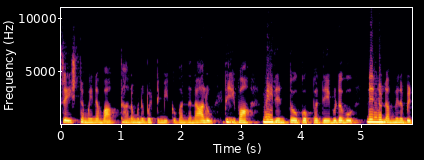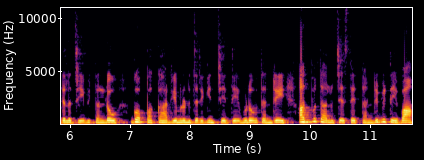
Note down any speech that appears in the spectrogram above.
శ్రేష్టమైన వాగ్దానమును బట్టి మీకు వందనాలు. దేవా మీరెంతో గొప్ప దేవుడవు. నిన్ను నమ్మిన బిడ్డల జీవితంలో గొప్ప కార్యములను జరిగించే దేవుడవు తండ్రి అద్భుతాలు చేసే తండ్రివి దేవా.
